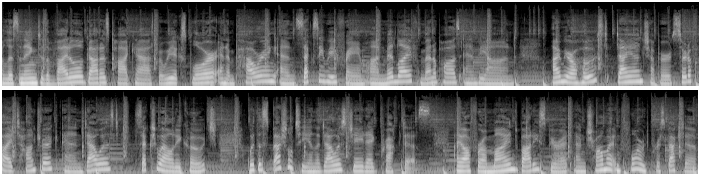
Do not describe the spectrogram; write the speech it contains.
You're listening to the Vital Goddess podcast, where we explore an empowering and sexy reframe on midlife, menopause, and beyond. I'm your host, Diane Shepard, certified tantric and Taoist sexuality coach with a specialty in the Taoist jade egg practice. I offer a mind, body, spirit, and trauma informed perspective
